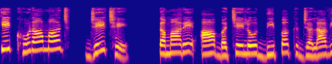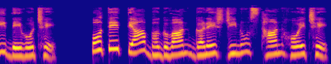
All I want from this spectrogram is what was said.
કે ખૂણામાં જ, જે છે, તમારે આ બચેલો દીપક જલાવી દેવો છે. પોતે ત્યાં ભગવાન ગણેશજીનું સ્થાન હોય છે,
